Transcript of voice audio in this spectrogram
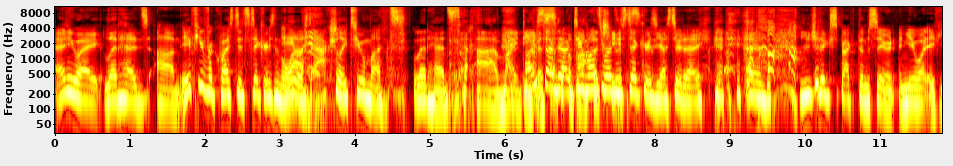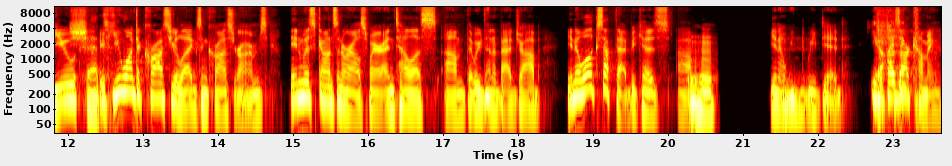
Anyway, lit heads, um, if you've requested stickers in the Hey, last actually two months, Lid heads. Ah, my I sent out two months worth of stickers yesterday, and you should expect them soon. And you know what? If you Shit. if you want to cross your legs and cross your arms in Wisconsin or elsewhere and tell us um, that we've done a bad job, you know we'll accept that because um, Mhm. you know we we did. You know, those think- are coming.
